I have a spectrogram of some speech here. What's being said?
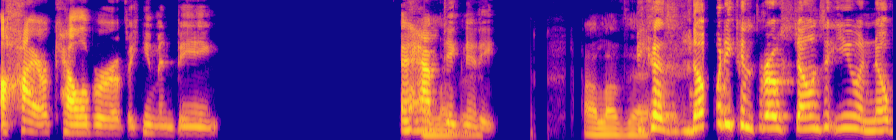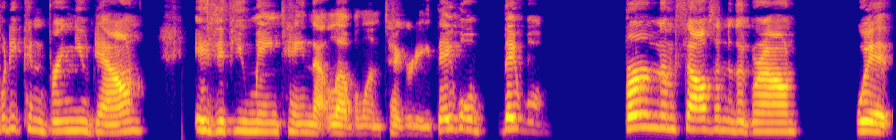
a higher caliber of a human being and I have that. dignity I love that. because nobody can throw stones at you and nobody can bring you down is if you maintain that level of integrity they will they will burn themselves into the ground with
